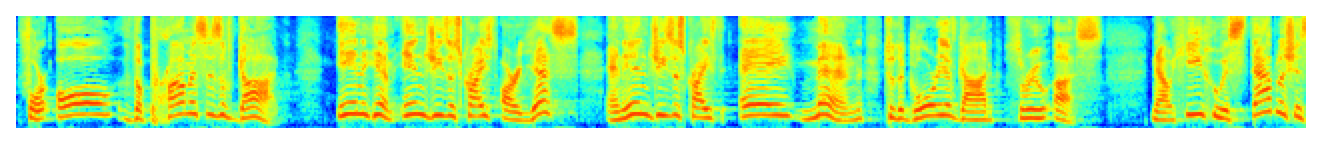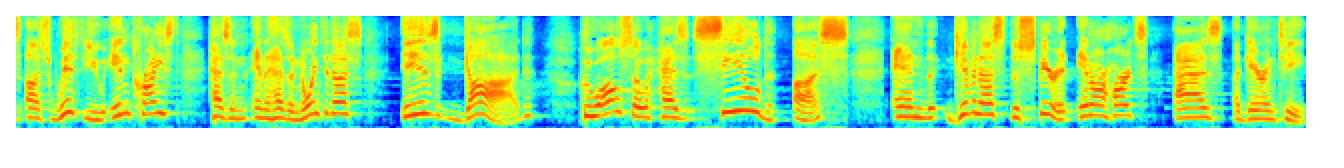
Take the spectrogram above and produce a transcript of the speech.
For all the promises of God in him, in Jesus Christ are yes, and in Jesus Christ, amen, to the glory of God through us. Now, he who establishes us with you in Christ has an, and has anointed us is God, who also has sealed us and given us the Spirit in our hearts as a guarantee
